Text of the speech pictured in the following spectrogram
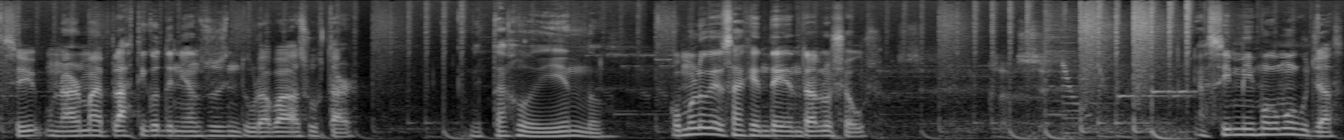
Sí, un arma de plástico tenía en su cintura para asustar. Me está jodiendo. ¿Cómo es lo que esa gente entra a los shows? Así mismo como escuchás.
